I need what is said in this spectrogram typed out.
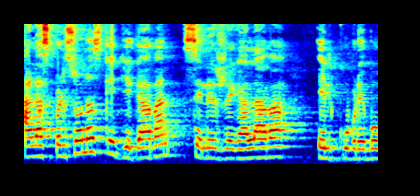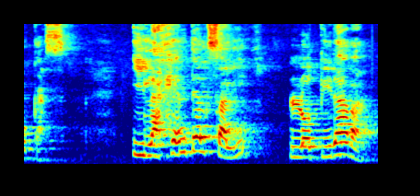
A las personas que llegaban se les regalaba el cubrebocas y la gente al salir lo tiraba.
